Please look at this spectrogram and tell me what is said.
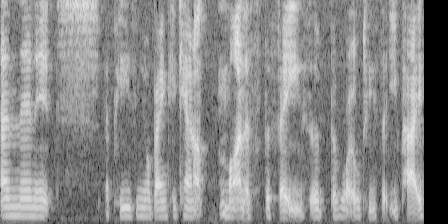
and then it appears in your bank account minus the fees of the royalties that you pay.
